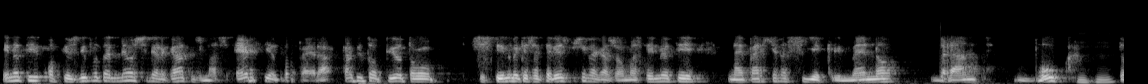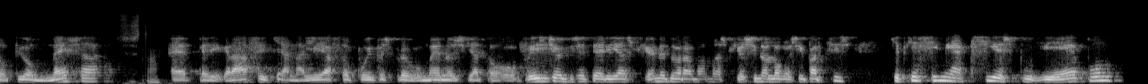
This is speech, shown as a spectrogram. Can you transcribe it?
είναι ότι οποιοδήποτε νέος συνεργάτης μας έρθει εδώ πέρα, κάτι το οποίο το συστήνουμε και σε εταιρείες που συνεργαζόμαστε είναι ότι να υπάρχει ένα συγκεκριμένο brand book το οποίο μέσα ε, περιγράφει και αναλύει αυτό που είπες προηγουμένως για το vision της εταιρείας, ποιο είναι το όραμά μας, ποιος είναι ο λόγος ύπαρξης και ποιες είναι οι αξίες που διέπουν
